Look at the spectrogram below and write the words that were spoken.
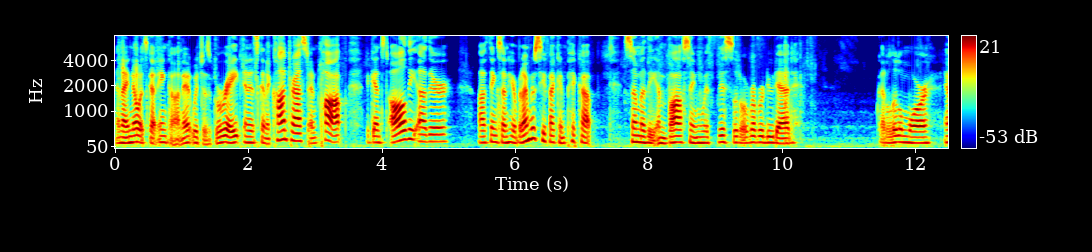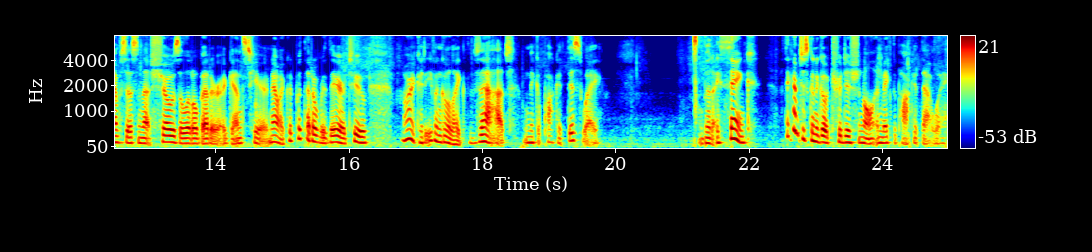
And I know it's got ink on it, which is great. And it's going to contrast and pop against all the other uh, things on here. But I'm going to see if I can pick up some of the embossing with this little rubber doodad. Got a little more emphasis and that shows a little better against here. Now I could put that over there too. Or I could even go like that and make a pocket this way. But I think, I think I'm just going to go traditional and make the pocket that way.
